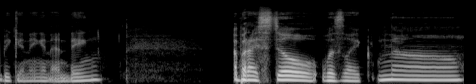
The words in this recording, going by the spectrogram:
beginning and ending. But I still was like, no,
